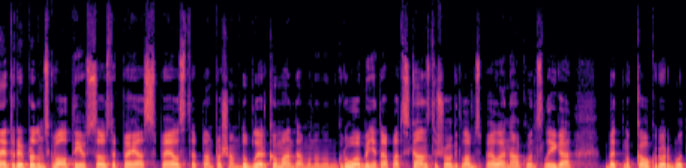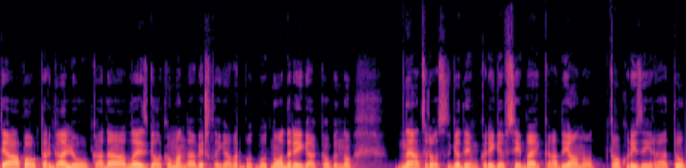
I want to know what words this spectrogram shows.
nē, tur ir, protams, kvalitīvas savstarpējās spēles starp tām pašām dublieru komandām un, un, un grobiņa. Tāpat Skanste šogad labi spēlē nākotnes līgā, bet nu, kaut kur varbūt jāapaugt ar gaļu kādā lejas komandā virslīgā varbūt būtu noderīgāk. Kaut gan, nu, Neatceros gadījumu, ka Rīgavs beigās kādu jaunu kaut kur izīrētu.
